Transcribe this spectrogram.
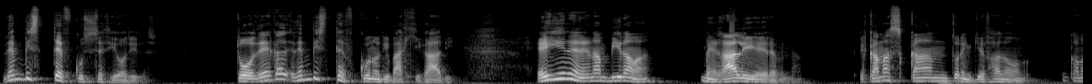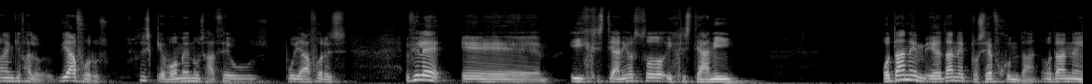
Δεν πιστεύουν σε θεότητες. Το 10 δεν πιστεύουν ότι υπάρχει κάτι. Έγινε ένα πείραμα, μεγάλη έρευνα. Έκανα σκάν τον εγκέφαλο, έκανα εγκέφαλο, διάφορους, θρησκευόμενους, άθεους, που διάφορες. Ε, φίλε, ε, οι χριστιανοί, ορθοδο, οι χριστιανοί όταν, ε, όταν προσεύχονταν, όταν ε,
